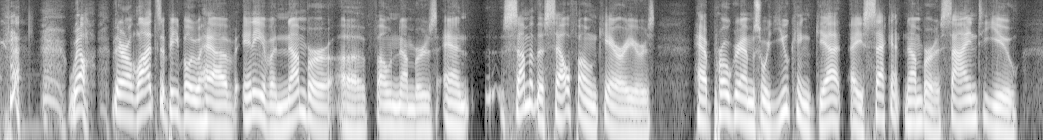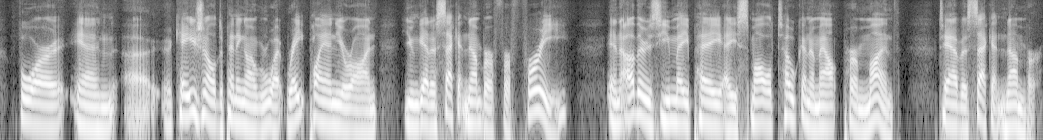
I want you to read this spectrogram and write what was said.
well, there are lots of people who have any of a number of phone numbers, and some of the cell phone carriers have programs where you can get a second number assigned to you for an uh, occasional, depending on what rate plan you're on, you can get a second number for free. In others, you may pay a small token amount per month to have a second number.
